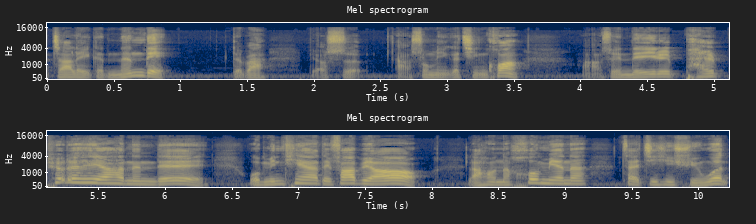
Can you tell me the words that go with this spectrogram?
加了一个能的，对吧？表示啊，说明一个情况。 啊，所以내일발표를해야하는 데， 我明天啊得发表。然后呢，后面呢再进行询问，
